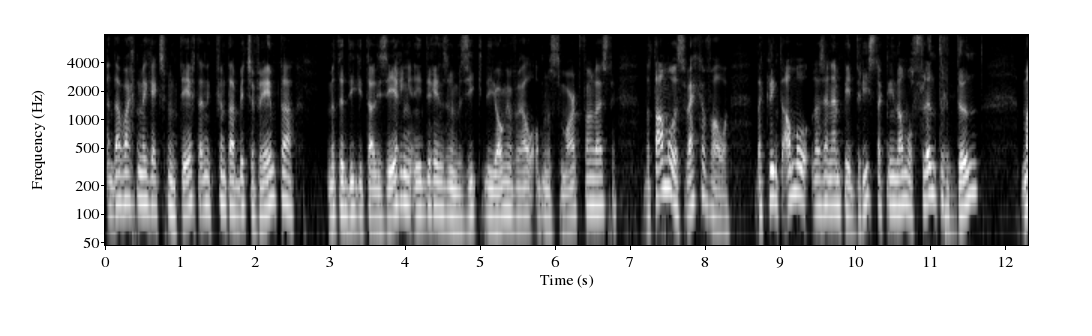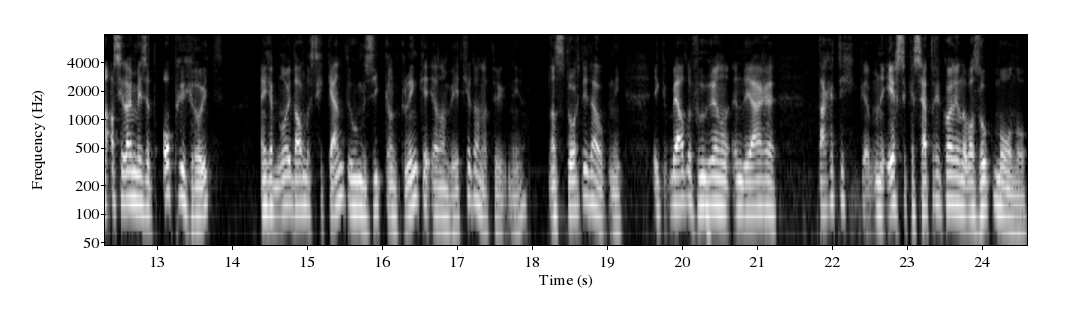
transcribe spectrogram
En daar werd mee geëxperimenteerd. En ik vind dat een beetje vreemd dat met de digitalisering en iedereen zijn muziek, de jongen vooral op een smartphone luisteren, dat allemaal is weggevallen. Dat klinkt allemaal, dat zijn mp3's, dat klinkt allemaal flinterdun. Maar als je daarmee zit opgegroeid en je hebt nooit anders gekend hoe muziek kan klinken, ja, dan weet je dat natuurlijk niet. Hè. Dan stoort je dat ook niet. Ik, wij hadden vroeger in, de jaren 80, ik heb mijn eerste cassette recorder en dat was ook mono.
